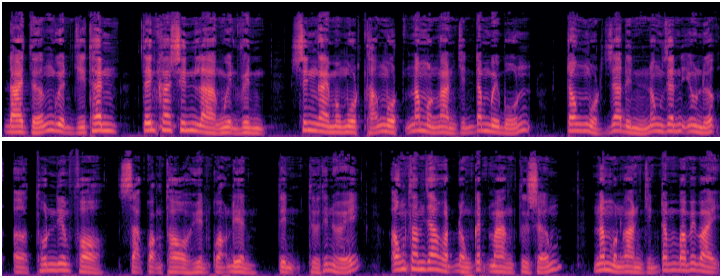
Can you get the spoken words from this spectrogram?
Đại tướng Nguyễn Chí Thanh, tên khai sinh là Nguyễn Vịnh, sinh ngày 1 tháng 1 năm 1914 trong một gia đình nông dân yêu nước ở thôn Niêm Phò, xã Quảng Thọ, huyện Quảng Điền, tỉnh Thừa Thiên Huế. Ông tham gia hoạt động cách mạng từ sớm. Năm 1937,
